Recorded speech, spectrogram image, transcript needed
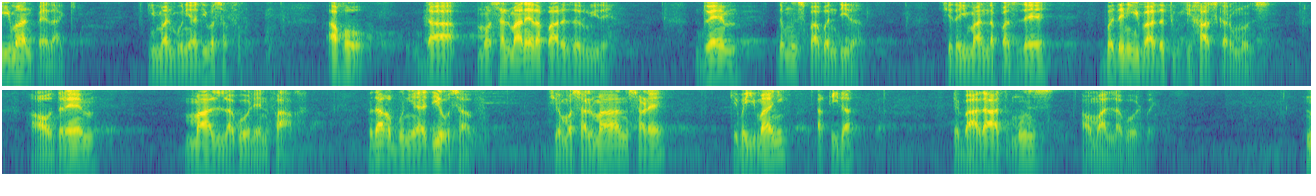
ایمان پیدا کی ایمان بنیادی وصف اخو دا مسلمانه د پاره ضروری ده دویم د موس پابندی ده چې د ایمان نه پس ده بدنی عبادتو کی خاص کر مونز او دریم مال لګول انفاق نو دا هغه بنیادي اوصاف چې یو مسلمان سړی کې به ایمانی عقیده عبادات منز او مال لګول به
